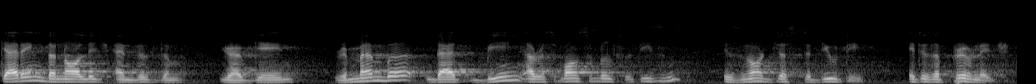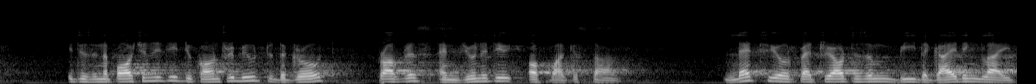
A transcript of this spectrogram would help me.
carrying the knowledge and wisdom you have gained, remember that being a responsible citizen is not just a duty, it is a privilege. It is an opportunity to contribute to the growth, progress and unity of Pakistan. Let your patriotism be the guiding light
